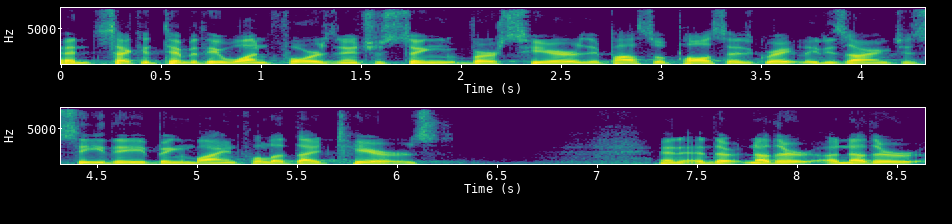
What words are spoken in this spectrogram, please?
And 2 Timothy 1 4 is an interesting verse here. The Apostle Paul says, Greatly desiring to see thee, being mindful of thy tears and, and there, another, another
